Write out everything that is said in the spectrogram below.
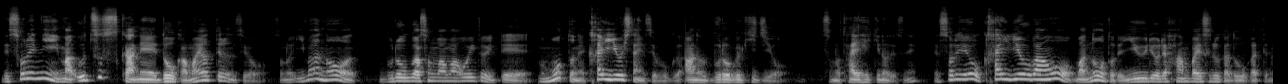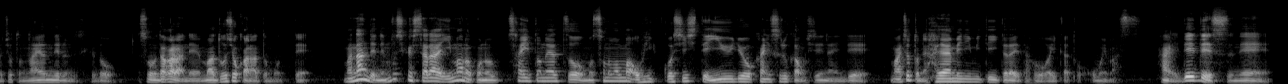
でそれにまあ移すかねどうか迷ってるんですよ。その今のブログはそのまま置いといてもっとね改良したいんですよ僕あのブログ記事を。その体癖のですね。それを改良版を、まあ、ノートで有料で販売するかどうかっていうのをちょっと悩んでるんですけどそうだからねまあどうしようかなと思って。まあ、なんでねもしかしたら今のこのサイトのやつをもうそのままお引越しして有料化にするかもしれないんで、まあ、ちょっとね早めに見ていただいた方がいいかと思います。はい、でですね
